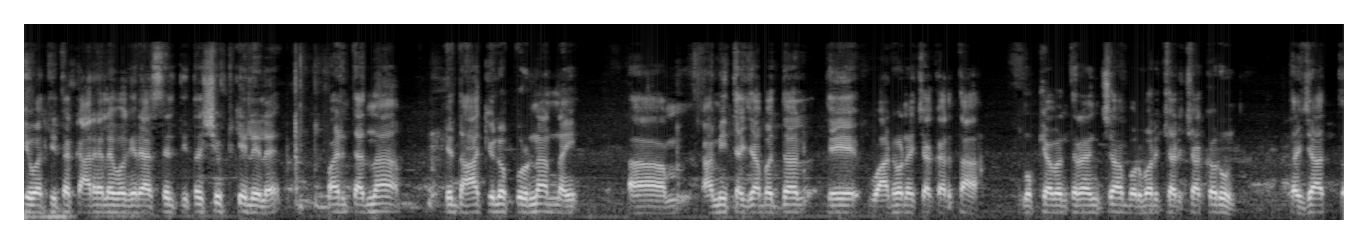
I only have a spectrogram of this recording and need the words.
किंवा तिथं कार्यालय वगैरे असेल तिथं शिफ्ट केलेलं आहे. पण त्यांना हे दहा किलो पुरणार नाही. आम्ही त्याच्याबद्दल ते वाढवण्याच्या करता मुख्यमंत्र्यांच्या बरोबर चर्चा करून त्याच्यात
